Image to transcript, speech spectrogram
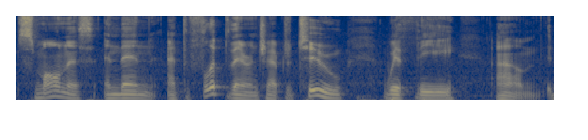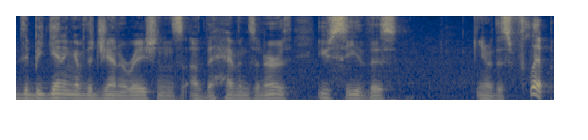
smallness, and then at the flip there in chapter two, with the um, the beginning of the generations of the heavens and earth, you see this, you know, this flip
